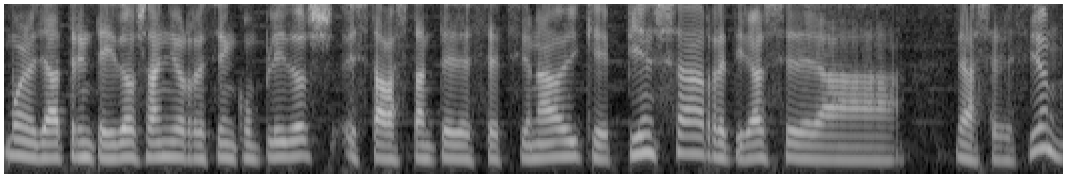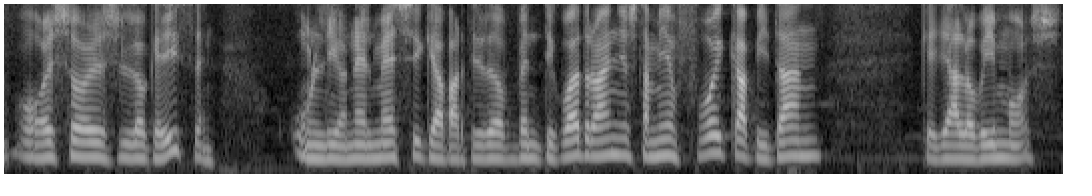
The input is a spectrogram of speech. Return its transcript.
bueno, ya 32 años recién cumplidos, está bastante decepcionado y que piensa retirarse de la, de la selección, o eso es lo que dicen. Un Lionel Messi que a partir de los 24 años también fue capitán, que ya lo vimos,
